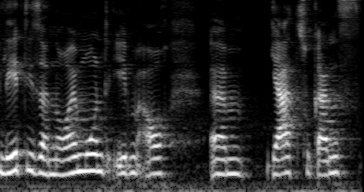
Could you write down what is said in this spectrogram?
lädt dieser Neumond eben auch ähm, ja, zu ganz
